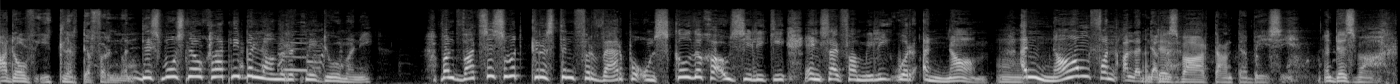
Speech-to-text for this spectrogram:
Adolf Hitler te vernoem? Dis mos nou glad nie belangrik nie, Dominee. Want wat se soort Christen verwerp 'n onskuldige ou seelietjie en sy familie oor 'n naam? 'n Naam van alle dinge. Dis waar tante Bessie. Dis waar.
